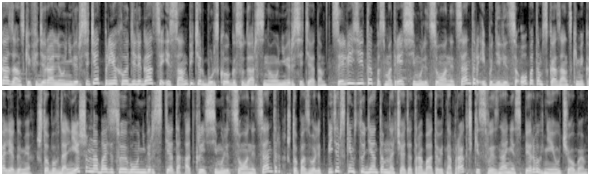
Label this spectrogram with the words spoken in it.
Казанский федеральный университет приехала делегация из Санкт-Петербургского государственного университета. Цель визита – посмотреть симуляционный центр и поделиться опытом с казанскими коллегами, чтобы в дальнейшем на базе своего университета открыть симуляционный центр, что позволит питерским студентам начать отрабатывать на практике свои знания с первых дней учебы.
